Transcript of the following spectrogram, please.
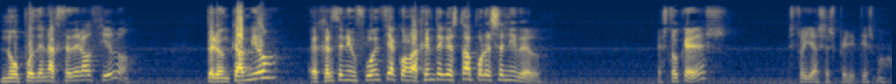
No pueden acceder al cielo. Pero en cambio, ejercen influencia con la gente que está por ese nivel. ¿Esto qué es? Esto ya es espiritismo.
